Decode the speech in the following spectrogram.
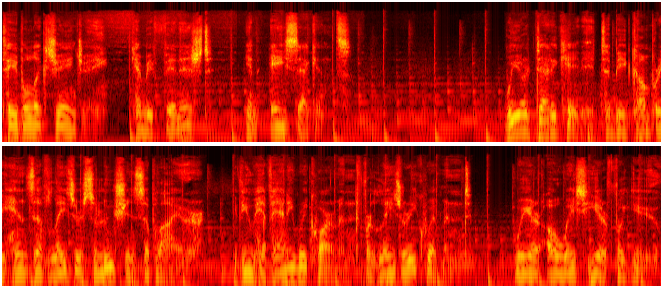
Table exchanging can be finished in 8 seconds. We are dedicated to be comprehensive laser solution supplier. If you have any requirement for laser equipment, we are always here for you.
